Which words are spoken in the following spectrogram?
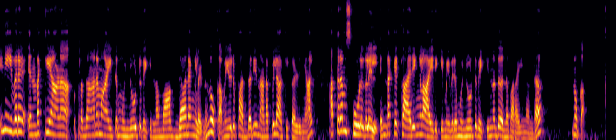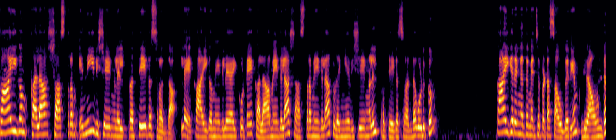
ഇനി ഇവരെ എന്തൊക്കെയാണ് പ്രധാനമായിട്ടും മുന്നോട്ട് വെക്കുന്ന വാഗ്ദാനങ്ങൾ എന്ന് നോക്കാം. ഈ ഒരു പദ്ധതി നടപ്പിലാക്കി കഴിഞ്ഞാൽ അത്തരം സ്കൂളുകളിൽ എന്തൊക്കെ കാര്യങ്ങളായിരിക്കും ഇവർ മുന്നോട്ട് വെക്കുന്നത് എന്ന് പറയുന്നുണ്ട്. നോക്കാം. കായികം കല ശാസ്ത്രം എന്നീ വിഷയങ്ങളിൽ പ്രത്യേക ശ്രദ്ധ അല്ലെ? കായിക മേഖലയായിക്കോട്ടെ കലാമേഖല ശാസ്ത്രമേഖല തുടങ്ങിയ വിഷയങ്ങളിൽ പ്രത്യേക ശ്രദ്ധ കൊടുക്കും. കായിക രംഗത്ത് മെച്ചപ്പെട്ട സൗകര്യം ഗ്രൗണ്ട്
